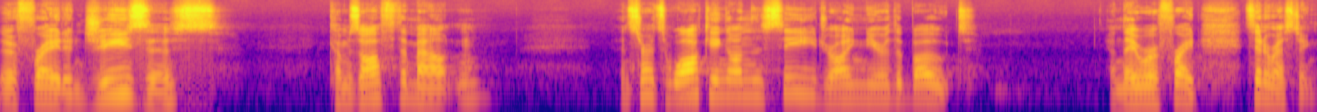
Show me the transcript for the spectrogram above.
They're afraid. And Jesus comes off the mountain and starts walking on the sea, drawing near the boat. And they were afraid. It's interesting.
